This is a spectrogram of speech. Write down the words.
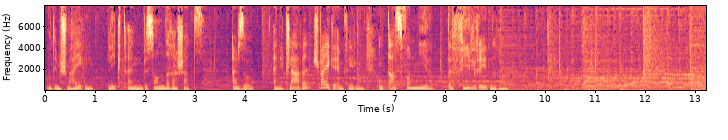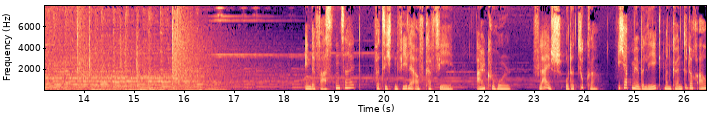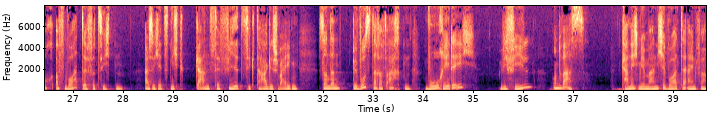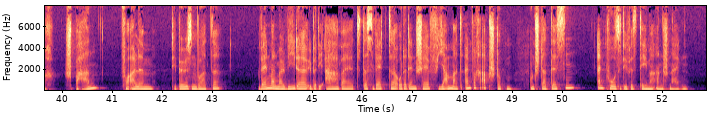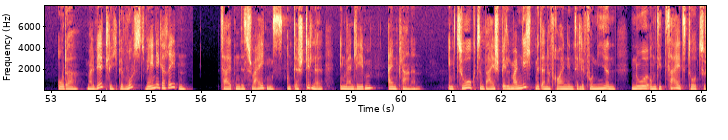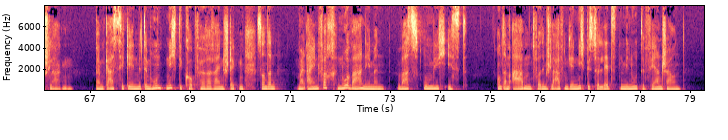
und im Schweigen liegt ein besonderer Schatz. Also eine klare Schweigeempfehlung und das von mir, der Vielrednerin. In der Fastenzeit verzichten viele auf Kaffee, Alkohol, Fleisch oder Zucker. Ich habe mir überlegt, man könnte doch auch auf Worte verzichten. Also jetzt nicht ganze 40 Tage schweigen, sondern bewusst darauf achten, wo rede ich, wie viel und was. Kann ich mir manche Worte einfach sparen? Vor allem die bösen Worte? Wenn man mal wieder über die Arbeit, das Wetter oder den Chef jammert, einfach abstoppen und stattdessen ein positives Thema anschneiden. Oder mal wirklich bewusst weniger reden. Zeiten des Schweigens und der Stille in mein Leben einplanen. Im Zug zum Beispiel mal nicht mit einer Freundin telefonieren, nur um die Zeit totzuschlagen. Beim Gassi gehen mit dem Hund nicht die Kopfhörer reinstecken, sondern mal einfach nur wahrnehmen, was um mich ist. Und am Abend vor dem Schlafengehen nicht bis zur letzten Minute fernschauen,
